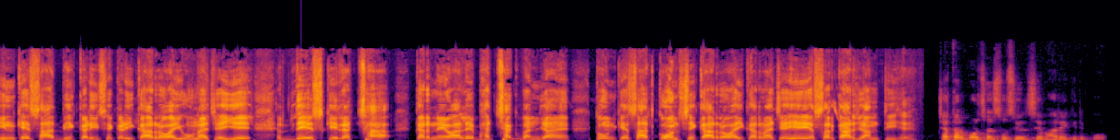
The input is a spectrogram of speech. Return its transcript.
इनके साथ भी कड़ी से कड़ी कार्रवाई होना चाहिए। देश की रक्षा करने वाले भक्षक बन जाएँ तो उनके साथ कौन सी कार्रवाई करना चाहिए, ये सरकार जानती है। छतरपुर से सुशील सेभारे की report.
